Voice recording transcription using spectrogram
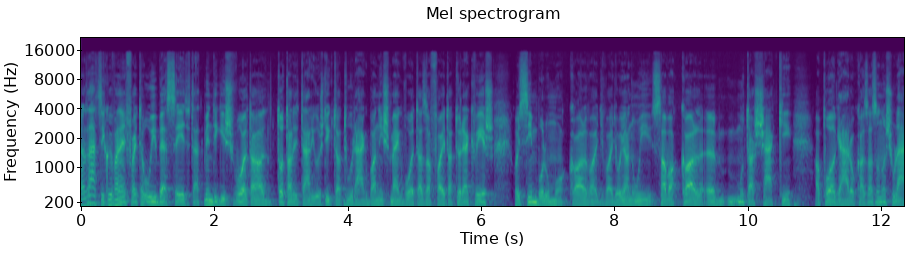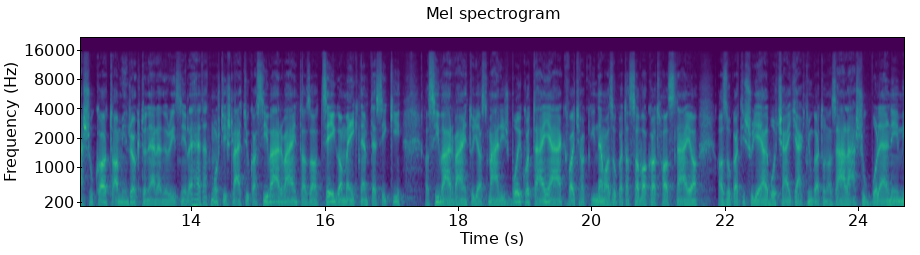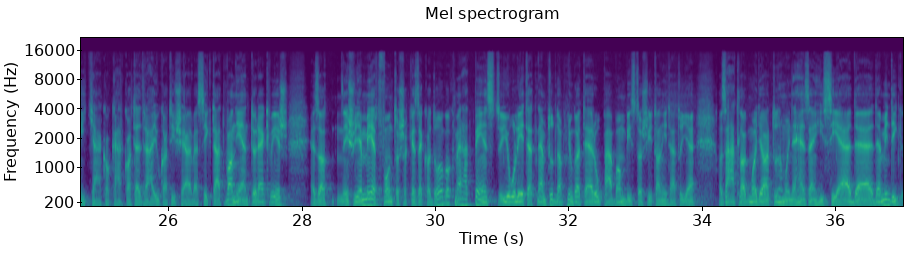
Az látszik, hogy van egyfajta új beszéd, tehát mindig is volt a totalitárius diktatúrákban is megvolt az a fajta törekvés, hogy szimbólumokkal vagy, vagy olyan új szavakkal ö, mutassák ki a polgárok az azonosulásukat, amin rögtön ellenőrizni lehet. Hát most is látjuk a szivárványt, az a cég, amelyik nem teszi ki a szivárványt, hogy azt már is bolykotálják, vagy ha nem azokat a szavakat használja, azokat is ugye elbocsátják nyugaton az állásukból, elnémítják, akár katedrájukat is elveszik. Tehát van ilyen törekvés, ez a, és ugye miért fontosak ezek ezek a dolgok, mert hát pénzt, jólétet nem tudnak Nyugat-Európában biztosítani. Tehát ugye az átlag magyar tudom, hogy nehezen hiszi el, de, de mindig,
